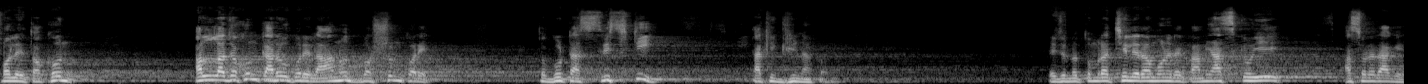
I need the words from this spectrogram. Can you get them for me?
ফলে তখন আল্লাহ যখন কারও উপরে লানত বর্ষণ করে, তো গোটা সৃষ্টি তাকে ঘৃণা করে। এই জন্য তোমরা ছেলেরা মনে রাখো, আমি আজকে ওই আসরের আগে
